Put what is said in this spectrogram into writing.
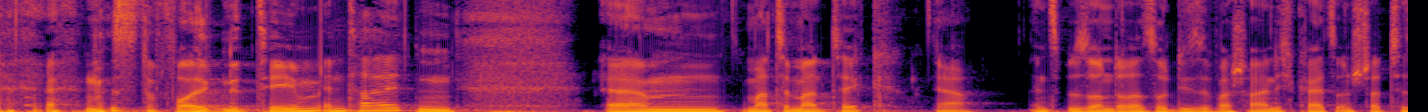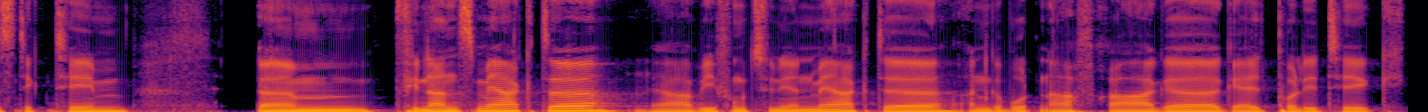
müsste folgende Themen enthalten. Ähm, Mathematik, ja. insbesondere so diese Wahrscheinlichkeits- und Statistikthemen. Ähm, Finanzmärkte, mhm. ja, wie funktionieren Märkte, Angebot, Nachfrage, Geldpolitik,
